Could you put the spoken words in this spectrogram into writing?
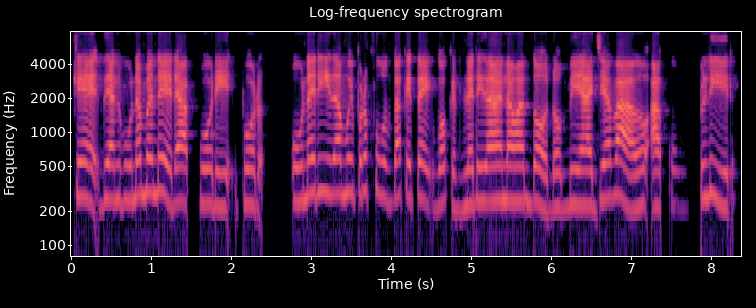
que de alguna manera por, por una herida muy profunda que tengo, que es la herida del abandono, me ha llevado a cumplir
